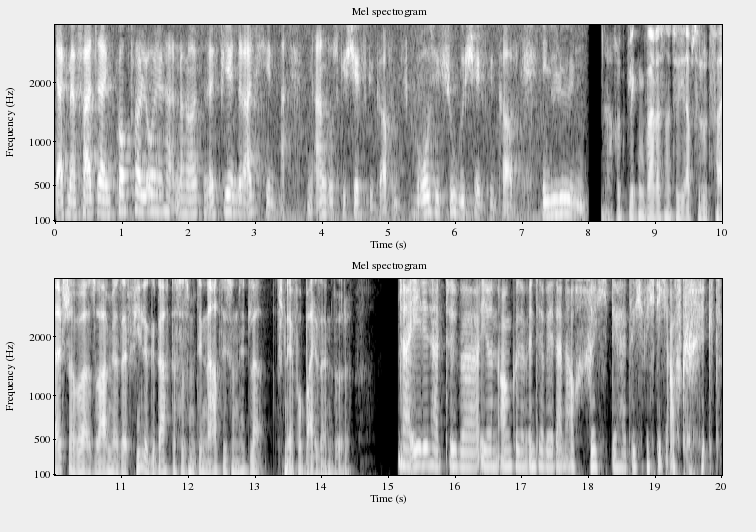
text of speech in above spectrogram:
Da hat mein Vater seinen Kopf verloren und hat nach 1934 ein, anderes Geschäft gekauft, ein großes Schuhgeschäft gekauft in Lünen. Ja, rückblickend war das natürlich absolut falsch, aber so haben ja sehr viele gedacht, dass das mit den Nazis und Hitler schnell vorbei sein würde. Ja, Edith hat über ihren Onkel im Interview dann auch richtig, der hat sich richtig aufgeregt.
